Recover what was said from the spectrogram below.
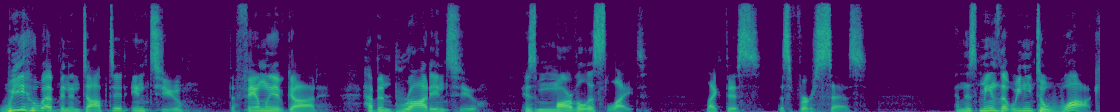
We who have been adopted into the family of God have been brought into his marvelous light, like this, this verse says. And this means that we need to walk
